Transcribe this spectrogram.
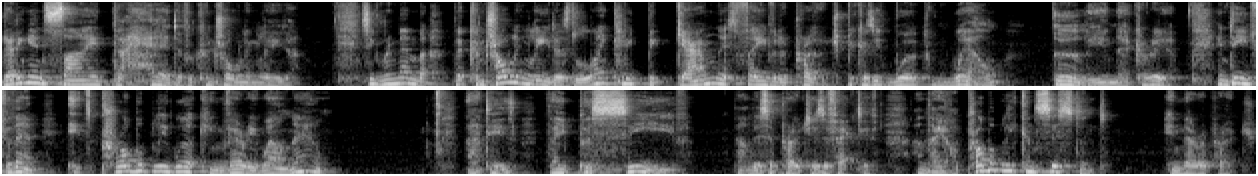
Getting inside the head of a controlling leader. See, remember that controlling leaders likely began this favoured approach because it worked well early in their career. Indeed, for them, it's probably working very well now. That is, they perceive that this approach is effective and they are probably consistent in their approach.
